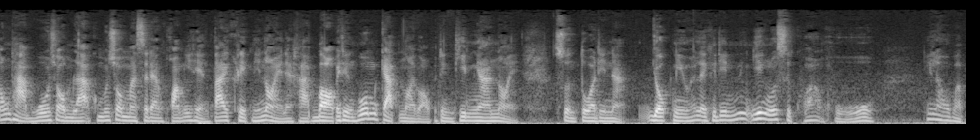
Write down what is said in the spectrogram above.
ต้องถามคุณผู้ชมละคุณผู้ชมมาแสดงความคิดเห็นใต้คลิปนี้หน่อยนะครับบอกไปถึงผู้กำกับหน่อยบอกไปถึงทีมงานหน่อย ส่วนตัวดินอะยกนิ้วให้เลยคือดินยิ่งรู้สึกว่าโอ้โหนี่เราแบบ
